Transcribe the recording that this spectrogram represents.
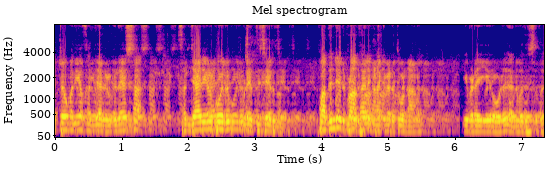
ഏറ്റവും അധികം സഞ്ചാരികൾ വിദേശ സഞ്ചാരികൾ പോലും ഇവിടെ എത്തിച്ചേരുന്നത്. അപ്പൊ അതിന്റെ ഒരു പ്രാധാന്യം കണക്കിലെടുത്തുകൊണ്ടാണ് ഇവിടെ ഈ റോഡ് അനുവദിച്ചത്.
